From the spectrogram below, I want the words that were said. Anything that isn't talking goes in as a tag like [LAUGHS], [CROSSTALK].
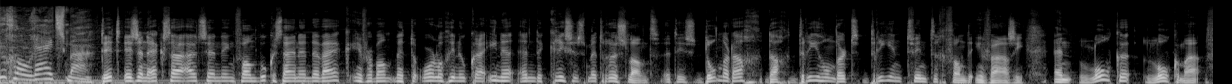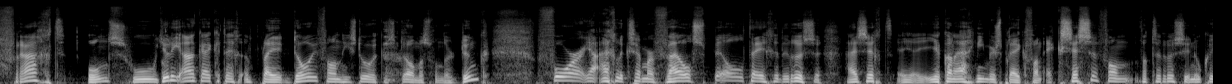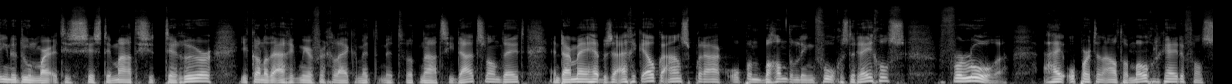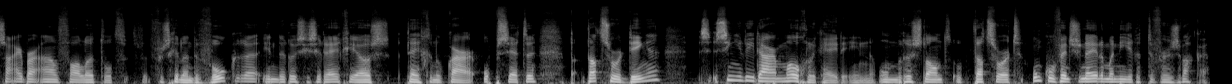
Hugo Reitsma. Dit is een extra uitzending van Boekenstein en de Wijk in verband met de oorlog in Oekraïne en de crisis met Rusland. Het is donderdag, dag 323 van de invasie. En Lolke Lolkema vraagt ons hoe jullie aankijken tegen een pleidooi van historicus Thomas van der Dunk voor ja, eigenlijk zeg maar vuil spel tegen de Russen. Hij zegt, eh, je kan eigenlijk niet meer spreken van excessen van wat de Russen in Oekraïne doen, maar het is systematische terreur. Je kan het eigenlijk meer vergelijken met, met wat Nazi-Duitsland deed. En daarmee hebben ze eigenlijk elke aanspraak op een behandeling volgens de regels verloren. Hij oppert een aantal mogelijkheden van cyberaanvallen tot verschillende volkeren in de Russische regio's tegen elkaar opzetten. D- dat soort dingen. Z- Zien jullie daar mogelijkheden in om Rusland op dat soort onconventionele manieren te verzwakken?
